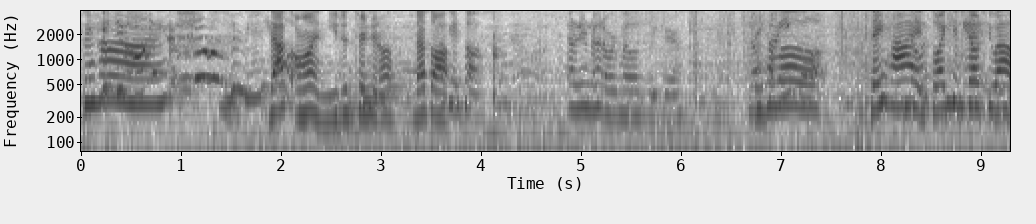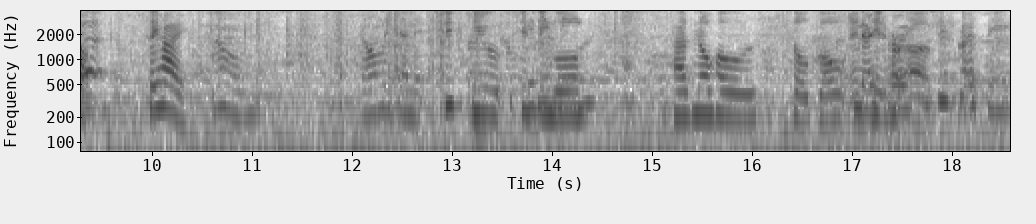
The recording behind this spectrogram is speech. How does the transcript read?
Say hi. That's on. You just turned it off. That's off. Okay, so I don't even know how to work my own speaker. No, Say hello. Say hi No, so I can shout you out. Say hi. No. No me se me. She's cute. She's single. Has no hoes. So go and Next hit her up. She's crusty.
